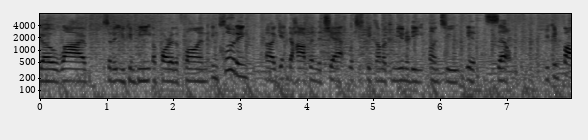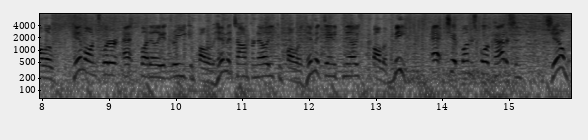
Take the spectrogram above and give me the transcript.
go live so that you can be a part of the fun, including uh, getting to hop in the chat, which has become a community unto itself. You can follow him on Twitter at Bud Elliott3. You can follow him at Tom Fornelli. You can follow him at Danny Kanell. You can follow me at Chip underscore Patterson. Gentlemen,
